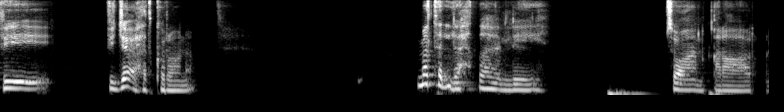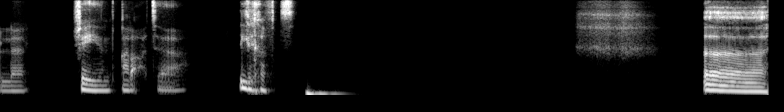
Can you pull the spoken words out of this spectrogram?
في في جائحة كورونا. متى اللحظة اللي سواء قرار ولا شيء أنت قرأته اللي خفت؟ آه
